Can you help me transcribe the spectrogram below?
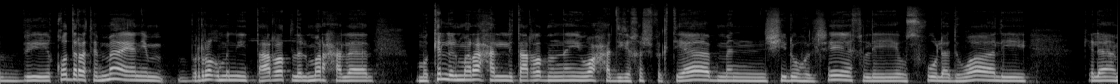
بقدرة ما يعني بالرغم أني تعرضت للمرحلة كل المراحل اللي تعرض ان اي واحد يخش في اكتئاب من شيلوه الشيخ ليوصفوا له دواء كلام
